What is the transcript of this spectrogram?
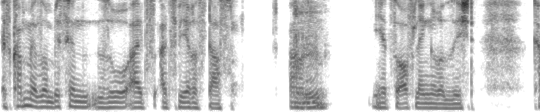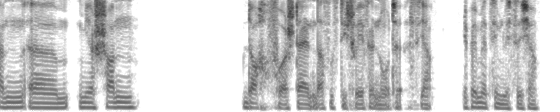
es kommt mir so ein bisschen so, als, als wäre es das. Ähm, mhm. Ähm, jetzt so auf längere Sicht. Kann ähm, mir schon doch vorstellen, dass es die Schwefelnote ist, ja. Ich bin mir ziemlich sicher.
